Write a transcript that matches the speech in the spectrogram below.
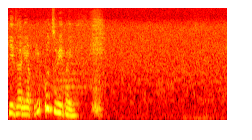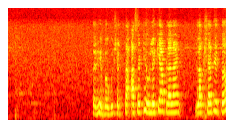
ही झाली आपली उजवी बाई तर हे बघू शकता असं ठेवलं की आपल्याला लक्षात येतं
